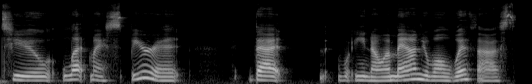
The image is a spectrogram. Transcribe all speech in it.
to let my spirit, that, you know, Emmanuel with us,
